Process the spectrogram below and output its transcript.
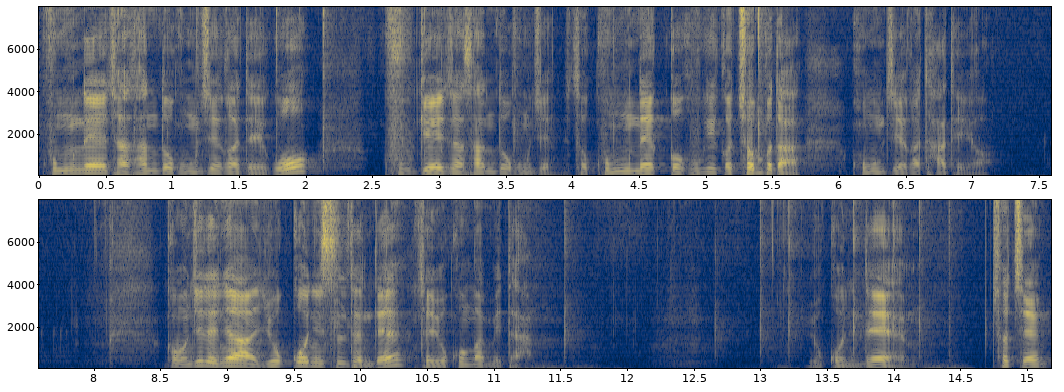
국내 자산도 공제가 되고 국외 자산도 공제. 그래서 국내 거, 국외 거 전부 다 공제가 다 돼요. 그럼 언제 되냐? 요건이 있을 텐데. 자, 요건 갑니다. 요건인데 첫째,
